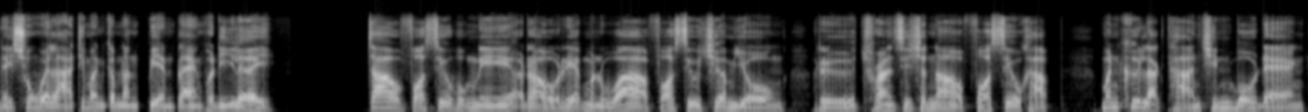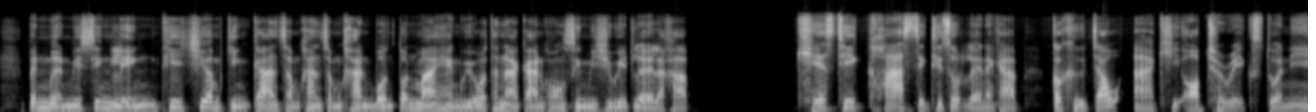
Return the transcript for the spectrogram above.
ในช่วงเวลาที่มันกำลังเปลี่ยนแปลงพอดีเลย เจ้าฟอสซิลพวกนี้เราเรียกมันว่าฟอสซิลเชื่อมโยง หรือ transitional fossil ครับ มันคือหลักฐานชิ้นโบแดง เป็นเหมือน missing link ที่เชื่อมกิ่งก้านสำคัญสำคัญบนต้นไม้แห่งวิวัฒนาการของสิ่งมีชีวิตเลยล่ะครับ เคสที่คลาสสิกที่สุดเลยนะครับ ก็คือเจ้า Archaeopteryx ตัวนี้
